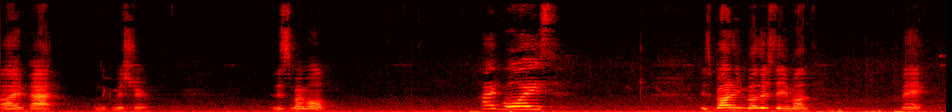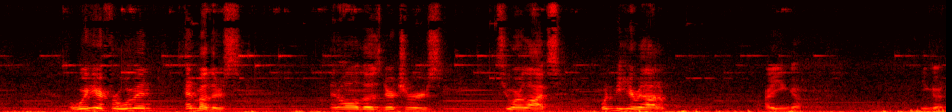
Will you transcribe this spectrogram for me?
Hi, I'm Pat. I'm the commissioner. This is my mom. Hi, boys. It's about to be Mother's Day month, May. We're here for women and mothers and all those nurturers to our lives. Wouldn't be here without them. All right, you can go. You can go.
